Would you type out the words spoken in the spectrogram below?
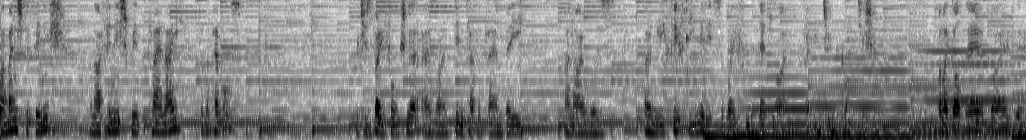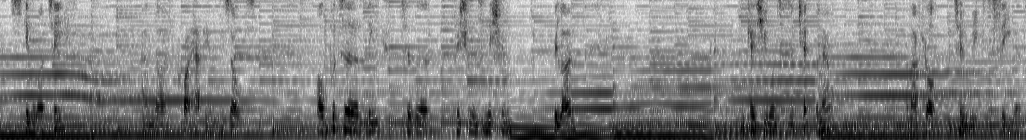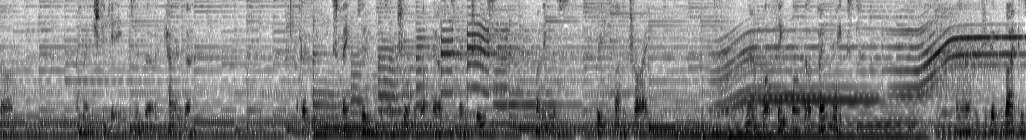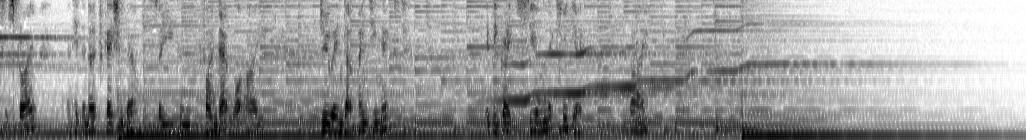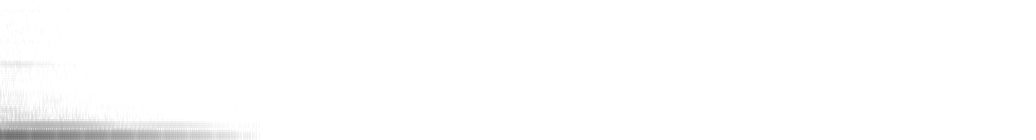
Well, I managed to finish and I finished with plan A for the pebbles, which is very fortunate as I didn't have a plan B and I was only 50 minutes away from the deadline for entering the competition. But I got there by the skin of my teeth and I'm quite happy with the results. I'll put a link to the Fishermen's Mission below in case you wanted to check them out and I've got two weeks to see whether I manage to get into the calendar. I don't really expect to because I'm sure they've got thousands of entries, but it was really fun trying. Now I've got to think what I've got to paint next. Uh, if you could like and subscribe and hit the notification bell so you can find out what I do end up painting next. It'd be great to see you on the next video. Bye.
